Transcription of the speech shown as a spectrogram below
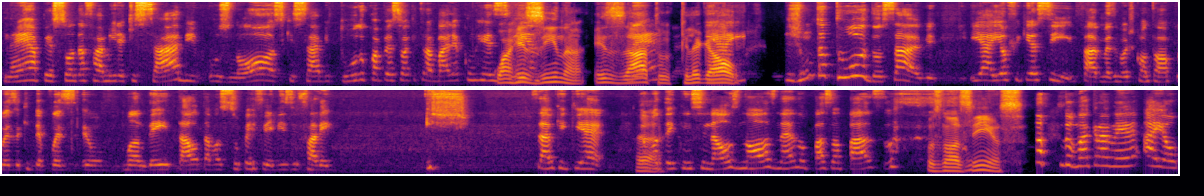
né, a pessoa da família que sabe os nós, que sabe tudo, com a pessoa que trabalha com resina. Com a resina, exato, né? que legal. Aí, junta tudo, sabe? E aí eu fiquei assim, Fábio, mas eu vou te contar uma coisa que depois eu mandei e tal, tava super feliz e falei, ixi, sabe o que que é? É. Eu vou ter que ensinar os nós, né, no passo a passo. Os nozinhos? do macramê. Aí eu,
